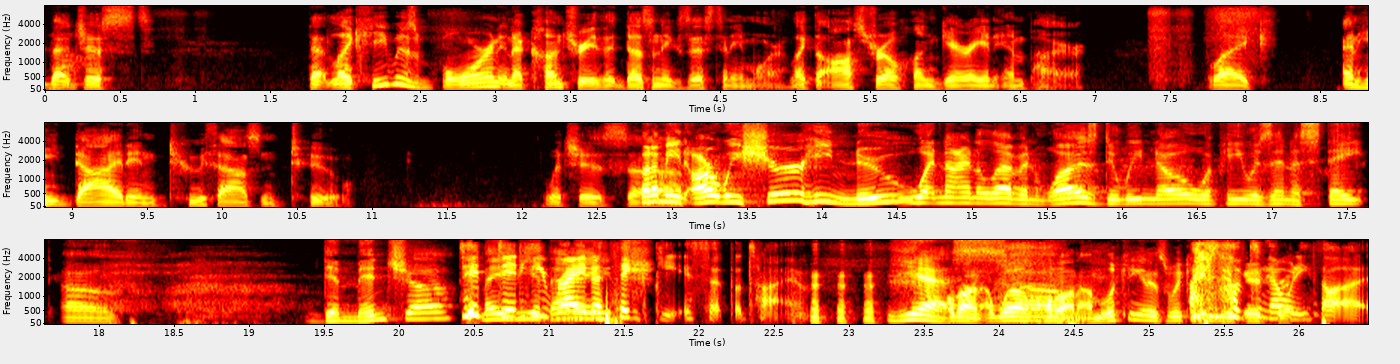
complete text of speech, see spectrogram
that just that like he was born in a country that doesn't exist anymore, like the Austro-Hungarian Empire. Like, and he died in 2002. Which is, But I uh, mean, are we sure he knew what 9/11 was? Do we know if he was in a state of dementia? did, maybe did he at that write a think piece at the time Yes. Hold on. Well, hold on. um, I'm looking at his Wikipedia. i'd love page. to know right- what he thought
